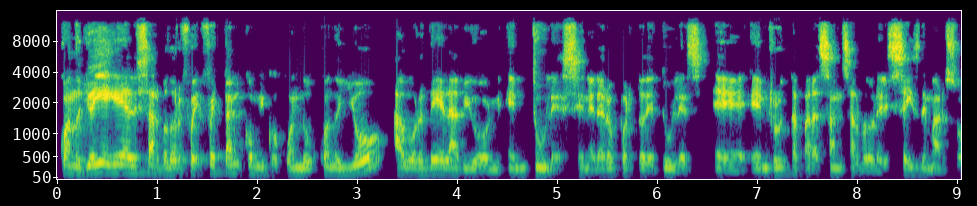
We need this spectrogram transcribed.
cuando yo llegué a El Salvador fue, fue tan cómico. Cuando, cuando yo abordé el avión en Tules, en el aeropuerto de Tules, eh, en ruta para San Salvador el 6 de marzo,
